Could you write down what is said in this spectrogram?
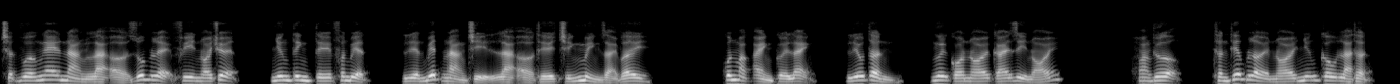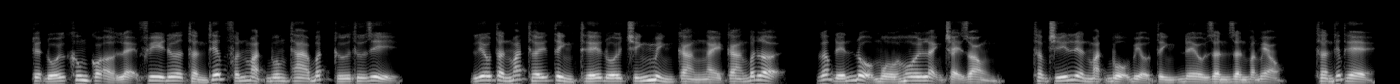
Chợt vừa nghe nàng là ở giúp lệ phi nói chuyện, nhưng tinh tế phân biệt, liền biết nàng chỉ là ở thế chính mình giải vây. Quân mặc ảnh cười lạnh, liêu tần, ngươi có nói cái gì nói? Hoàng thượng, thần thiếp lời nói những câu là thật, tuyệt đối không có ở lệ phi đưa thần thiếp phấn mặt buông tha bất cứ thứ gì. Liêu tần mắt thấy tình thế đối chính mình càng ngày càng bất lợi, gấp đến độ mồ hôi lạnh chảy ròng, thậm chí liền mặt bộ biểu tình đều dần dần vặn mẹo, thần thiếp thề,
